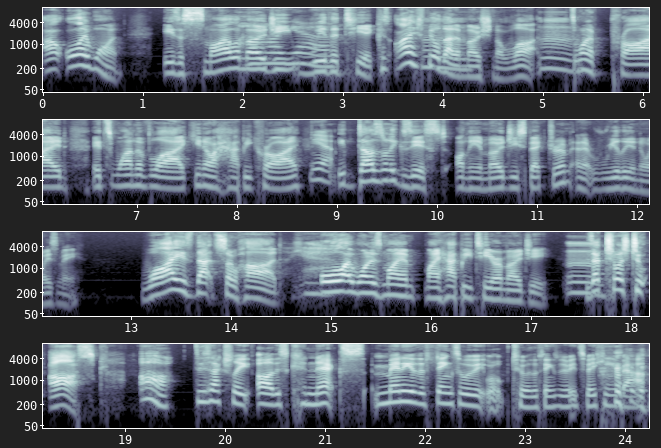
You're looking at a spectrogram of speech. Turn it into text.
uh, all I want is a smile oh, emoji yeah. with a tear because I feel that mm. emotion a lot. Mm. It's one of pride. It's one of like you know a happy cry. Yeah. It does not exist on the emoji spectrum, and it really annoys me. Why is that so hard? Yeah. All I want is my my happy tear emoji. Is that too much to ask? oh, this actually, oh, this connects many of the things that we, well, two of the things we've been speaking about.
